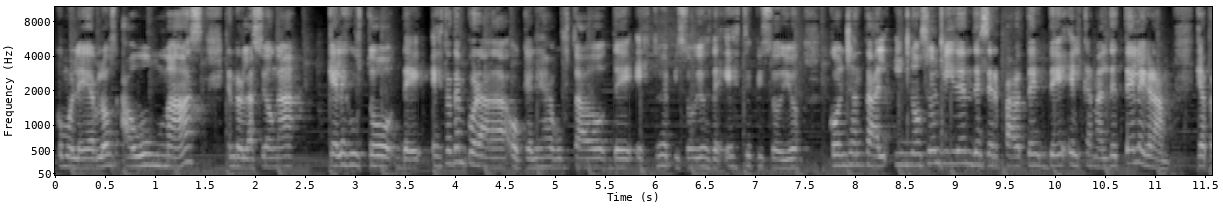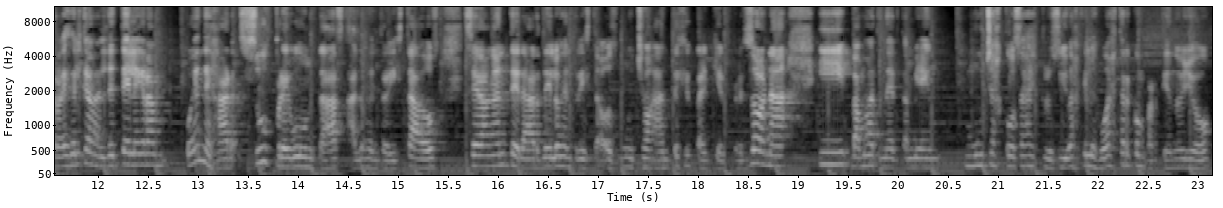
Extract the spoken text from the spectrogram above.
como leerlos aún más en relación a qué les gustó de esta temporada o qué les ha gustado de estos episodios, de este episodio con Chantal. Y no se olviden de ser parte del canal de Telegram, que a través del canal de Telegram pueden dejar sus preguntas a los entrevistados. Se van a enterar de los entrevistados mucho antes que cualquier persona. Y vamos a tener también muchas cosas exclusivas que les voy a estar compartiendo yo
